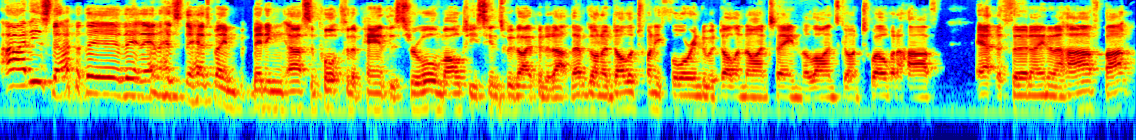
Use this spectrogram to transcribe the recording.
Uh, it is that, but there, there, has, there has been betting uh, support for the Panthers through all multis since we've opened it up. They've gone $1.24 into $1.19. The line's gone 12 and a half out to 13 and a half. But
